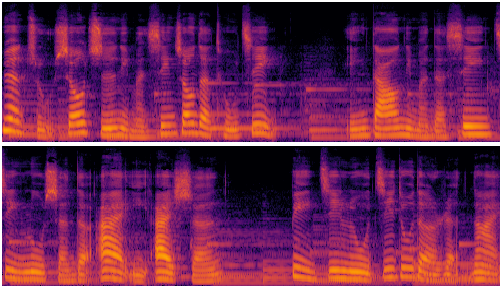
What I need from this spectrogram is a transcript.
愿主修直你们心中的途径，引导你们的心进入神的爱以爱神，并进入基督的忍耐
